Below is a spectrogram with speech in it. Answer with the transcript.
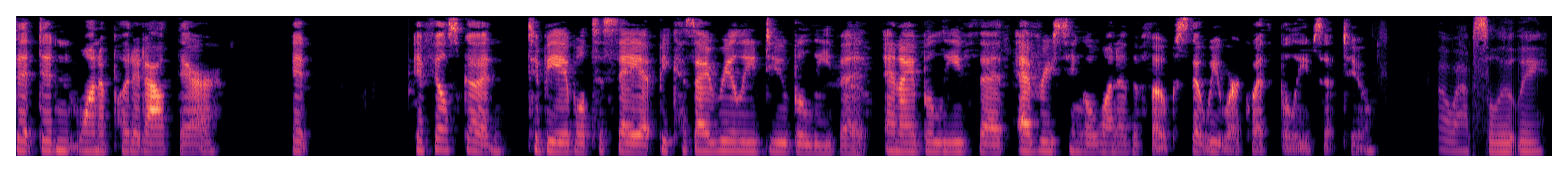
that didn't want to put it out there. It feels good to be able to say it because I really do believe it, and I believe that every single one of the folks that we work with believes it too. Oh, absolutely.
